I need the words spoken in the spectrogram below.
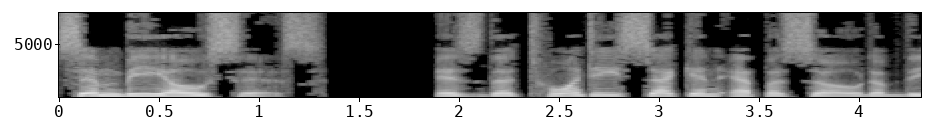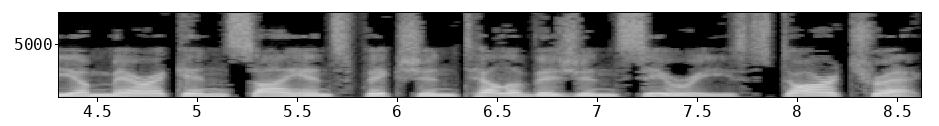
Symbiosis is the 22nd episode of the American science fiction television series Star Trek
